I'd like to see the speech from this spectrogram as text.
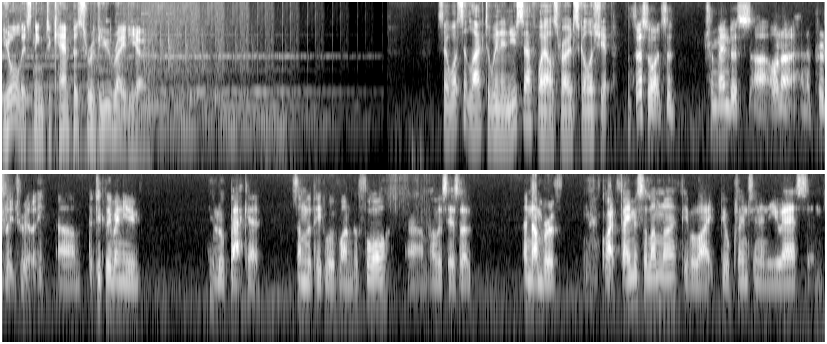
You're listening to Campus Review Radio. So, what's it like to win a New South Wales Rhodes Scholarship? First of all, it's a tremendous uh, honour and a privilege, really, um, particularly when you, you look back at some of the people who've won before. Um, obviously, there's a, a number of quite famous alumni, people like Bill Clinton in the US and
